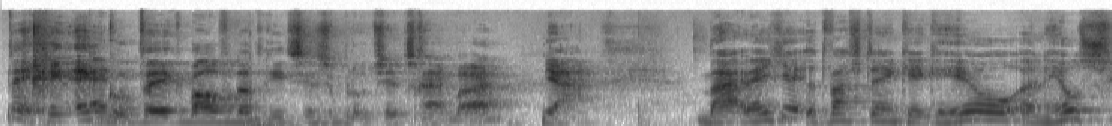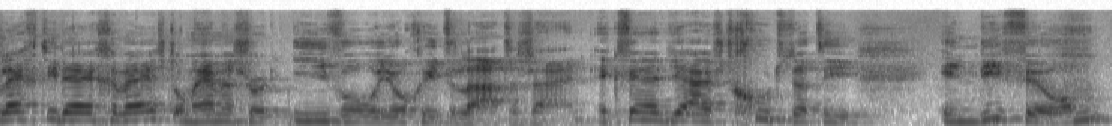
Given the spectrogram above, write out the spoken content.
Nee, geen enkel En- teken, behalve dat er iets in zijn bloed zit, schijnbaar. Ja. Maar weet je, het was denk ik heel, een heel slecht idee geweest om hem een soort evil jochie te laten zijn. Ik vind het juist goed dat hij in die film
